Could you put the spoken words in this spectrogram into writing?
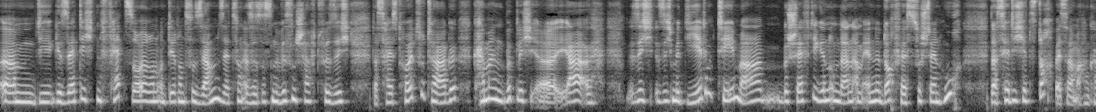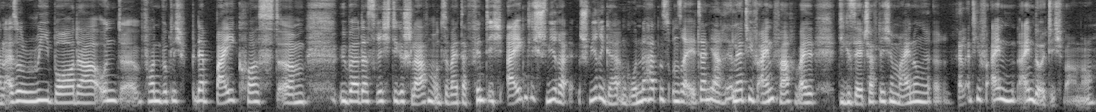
ähm, die gesättigten Fettsäuren und deren Zusammenhang Zusammensetzung. Also es ist eine Wissenschaft für sich. Das heißt, heutzutage kann man wirklich äh, ja, sich, sich mit jedem Thema beschäftigen, um dann am Ende doch festzustellen, huch, das hätte ich jetzt doch besser machen können. Also Reborder und äh, von wirklich der Beikost ähm, über das richtige Schlafen und so weiter, finde ich eigentlich schwieriger, schwieriger. Im Grunde hatten es unsere Eltern ja relativ einfach, weil die gesellschaftliche Meinung äh, relativ ein, eindeutig war. Ne?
